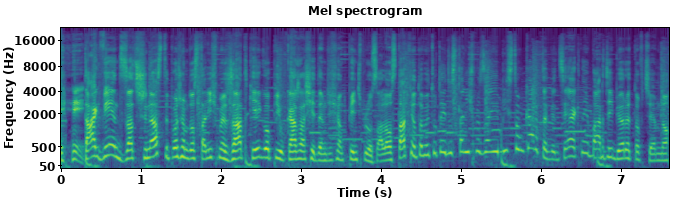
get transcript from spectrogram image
tak więc za 13 poziom dostaliśmy rzadkiego piłkarza 75+, ale ostatnio to my tutaj dostaliśmy zajebistą kartę, więc ja jak najbardziej biorę to w ciemno.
